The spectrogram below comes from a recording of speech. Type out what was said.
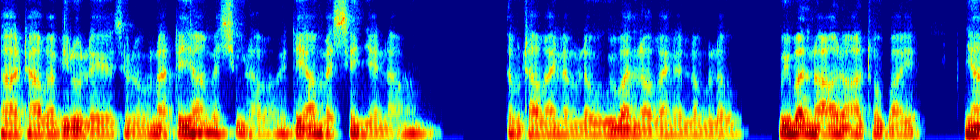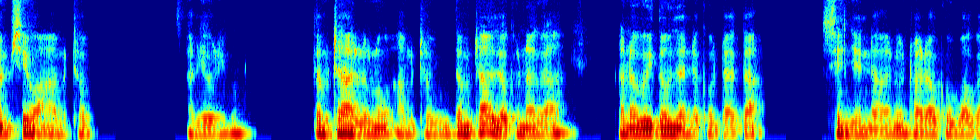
ဘာဒါဘာပြီးလို့လဲဆိုတော့ခုနတရားမရှုတာပါပဲတရားမစင်ကြင်တာသမထဘိုင်းလည်းမလုပ်ဝိပဿနာဘိုင်းလည်းလုံးမလုပ်ဝိပဿနာအဲ့တော့အထုတ်ပါရဲ့ဉာဏ်ဖြစ်အောင်အမထုတ်အမျိုးတွေပေါ့သမထလုံးလုံးအမထုတ်ဘူးသမထဆိုခုနကခန္ဓာကိုယ်32ခုတတစင်ကြင်တာတော့ဒါတော့ကိုယ်ပေါက်က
